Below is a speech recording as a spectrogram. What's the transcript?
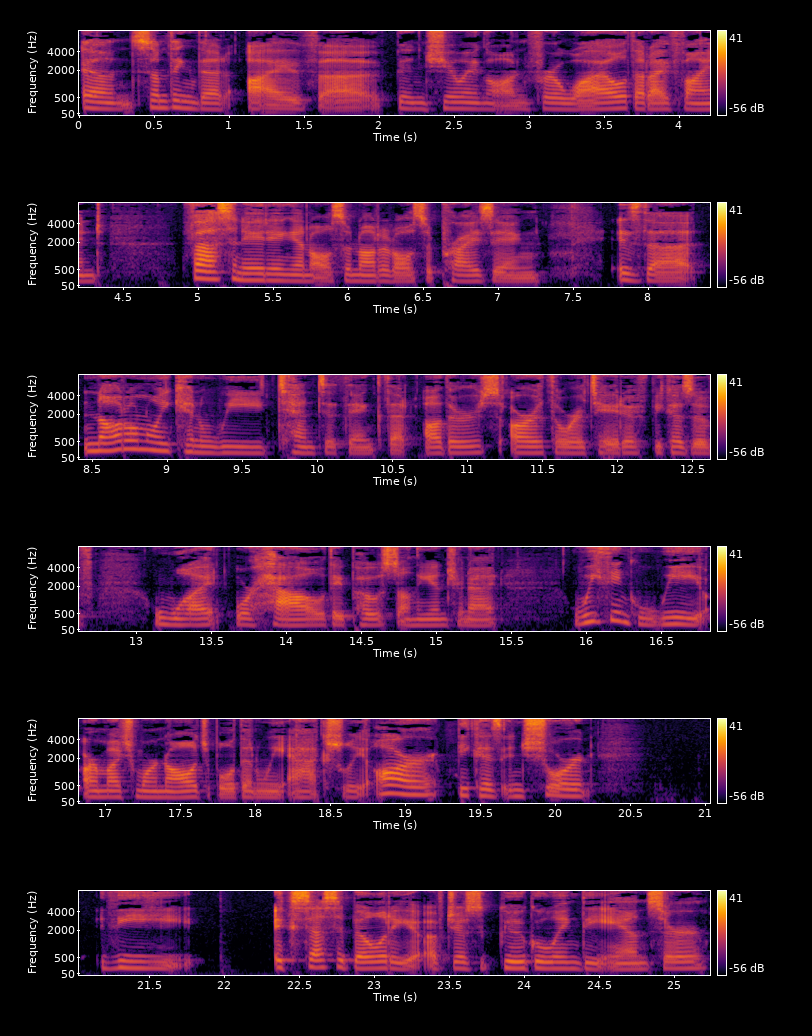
And something that I've uh, been chewing on for a while that I find fascinating and also not at all surprising is that not only can we tend to think that others are authoritative because of what or how they post on the internet, we think we are much more knowledgeable than we actually are because, in short, the accessibility of just Googling the answer,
